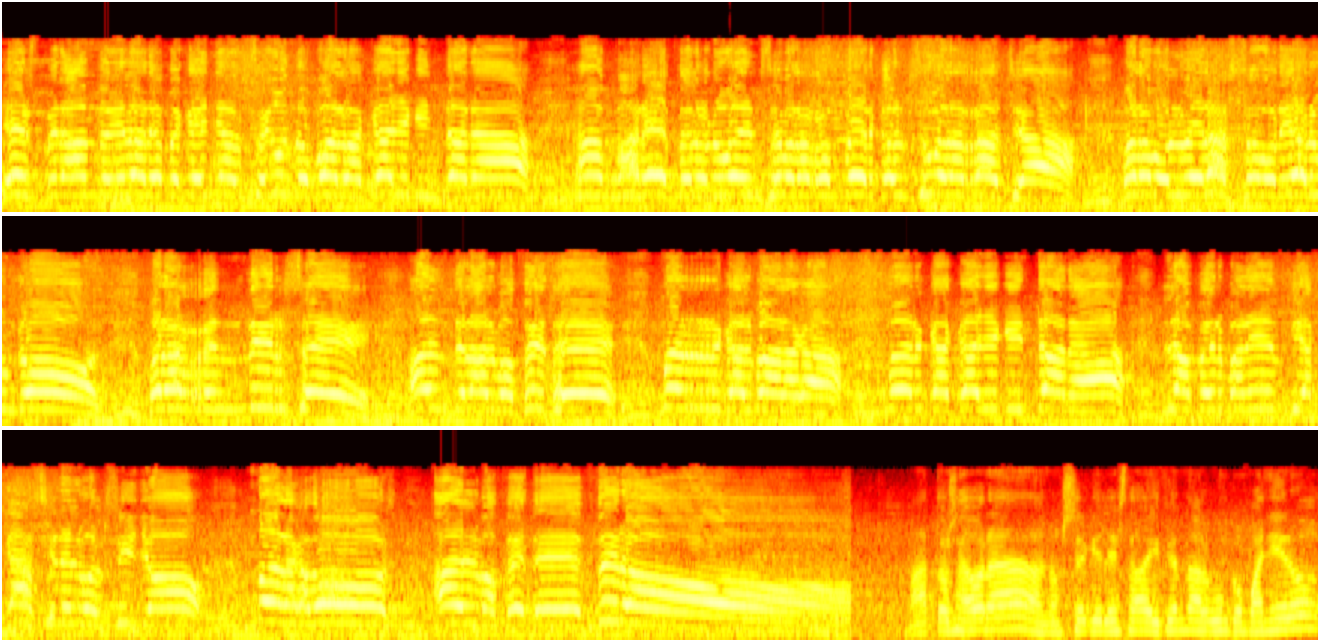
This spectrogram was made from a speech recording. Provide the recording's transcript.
esperando en el área pequeña el segundo palo a Calle Quintana. Aparece el onubense para romper con su buena racha, para volver a saborear un gol, para rendirse ante el Albacete. Marca el Málaga, marca Calle Quintana, la permanencia casi en el bolsillo. Málaga 2, Albacete 0. Matos ahora, no sé qué le estaba diciendo a algún compañero,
